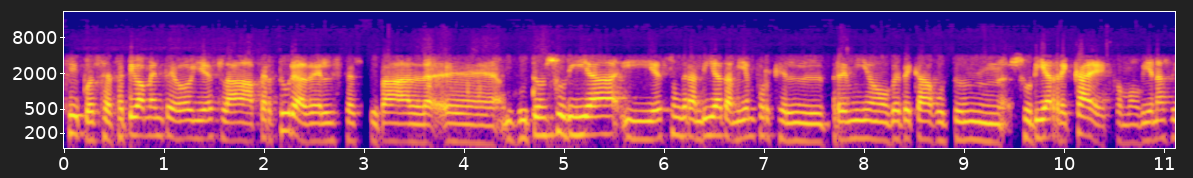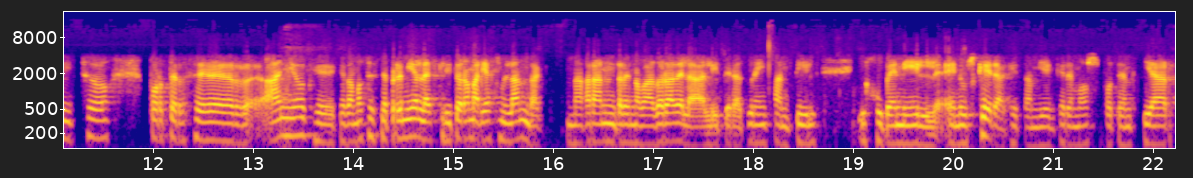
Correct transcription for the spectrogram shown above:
Sí, pues efectivamente hoy es la apertura del festival eh, Gutun Suría y es un gran día también porque el premio BBK Gutun Suría recae, como bien has dicho, por tercer año que, damos este premio en la escritora María Sunlanda, una gran renovadora de la literatura infantil y juvenil en euskera, que también queremos potenciar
